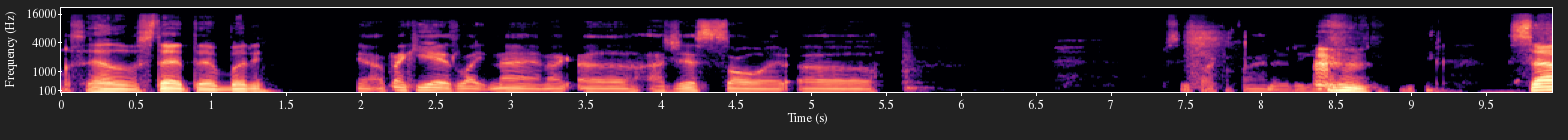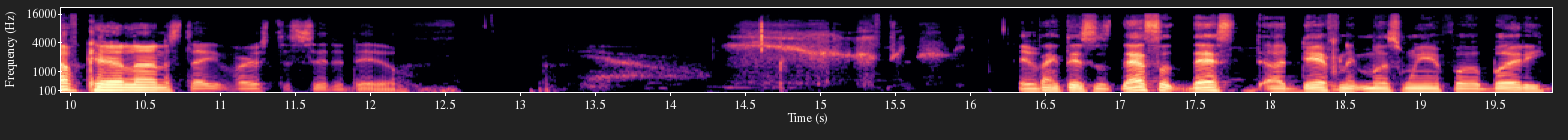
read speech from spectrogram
That's a hell of a stat there, buddy. Yeah, I think he has like nine. I uh I just saw it. Uh see if I can find it again. South Carolina State versus the Citadel. Yeah. I think this is that's a that's a definite must win for Buddy.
